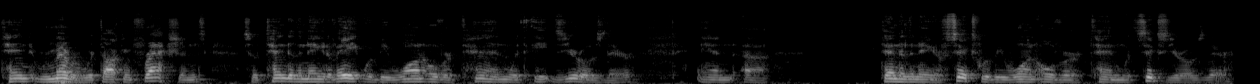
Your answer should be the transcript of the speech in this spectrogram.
10, remember, we're talking fractions. So 10 to the negative 8 would be 1 over 10 with 8 zeros there. And uh, 10 to the negative 6 would be 1 over 10 with 6 zeros there.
